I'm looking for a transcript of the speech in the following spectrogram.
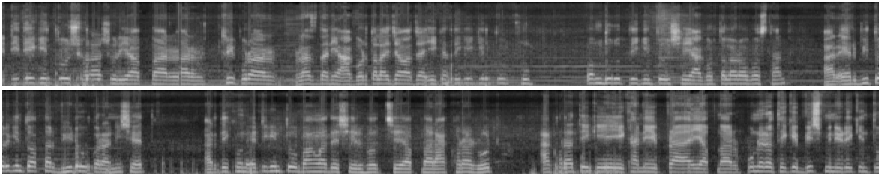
এটি দিয়ে কিন্তু সরাসরি আপনার ত্রিপুরার রাজধানী আগরতলায় যাওয়া যায়। এখান থেকে কিন্তু খুব কম দূরত্বে কিন্তু সেই আগরতলার অবস্থান। আর এর ভিতরে কিন্তু আপনার ভিডিও করা নিষেধ। আর দেখুন, এটি কিন্তু বাংলাদেশের হচ্ছে আপনার আখড়া রুট। আখড়া থেকে এখানে প্রায় আপনার পনেরো থেকে বিশ মিনিটে কিন্তু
